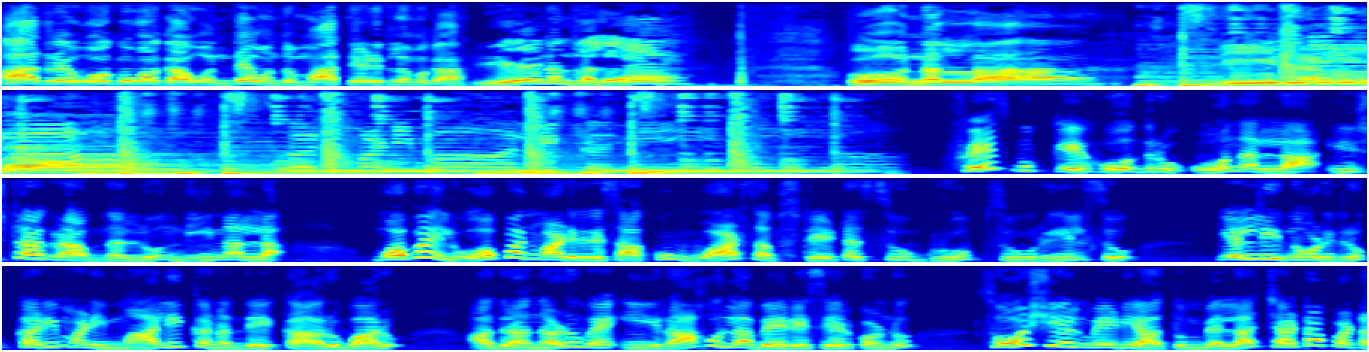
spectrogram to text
ಆದ್ರೆ ಹೋಗುವಾಗ ಒಂದೇ ಒಂದು ಮಾತು ಹೇಳಿದ್ಲ ಮಗ. ಏನಂದ್ಲಲೇ? ಓ ನಲ್ಲ ನೀನಲ್ಲ. ಕರಿಮಣಿ ಮಾಲೀಕ ನೀನಲ್ಲ. ಫೇಸ್ಬುಕ್ಗೆ ಹೋದ್ರು ಓನಲ್ಲ ಇನ್ಸ್ಟಾಗ್ರಾಮ್ನಲ್ಲೂ ನೀನಲ್ಲ. ಮೊಬೈಲ್ ಓಪನ್ ಮಾಡಿದ್ರೆ ಸಾಕು ವಾಟ್ಸಪ್ ಸ್ಟೇಟಸ್ಸು ಗ್ರೂಪ್ಸು ರೀಲ್ಸು. ಎಲ್ಲಿ ನೋಡಿದ್ರು ಕರಿಮಣಿ ಮಾಲೀಕನದ್ದೇ ಕಾರುಬಾರು. ಅದರ ನಡುವೆ ಈ ರಾಹುಲ ಬೇರೆ ಸೇರ್ಕೊಂಡು ಸೋಷಿಯಲ್ ಮೀಡಿಯಾ ತುಂಬೆಲ್ಲ ಚಟಪಟ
